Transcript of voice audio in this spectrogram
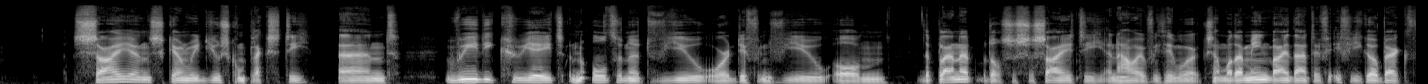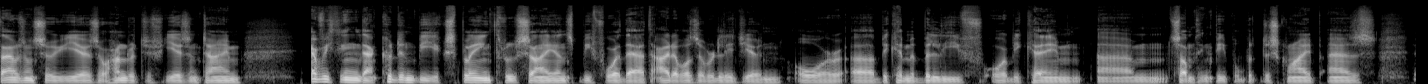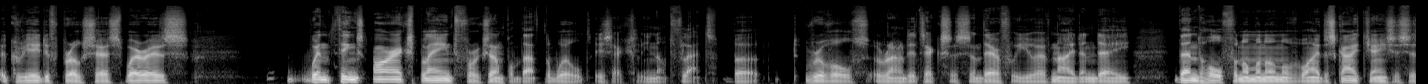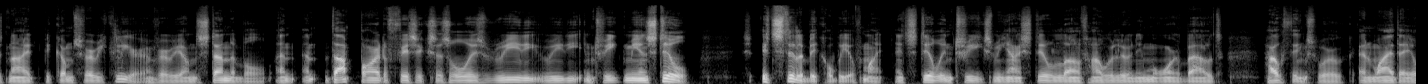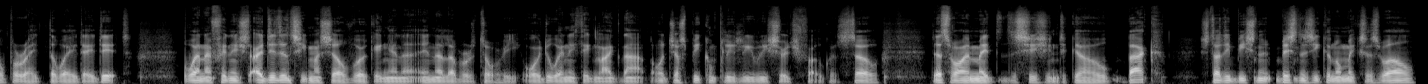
science can reduce complexity and really create an alternate view or a different view on the planet, but also society and how everything works. And what I mean by that, if, if you go back thousands of years or hundreds of years in time, everything that couldn't be explained through science before that either was a religion or uh, became a belief or became um, something people would describe as a creative process. Whereas when things are explained, for example, that the world is actually not flat but revolves around its axis, and therefore you have night and day then the whole phenomenon of why the sky changes at night becomes very clear and very understandable. And and that part of physics has always really, really intrigued me and still it's still a big hobby of mine. It still intrigues me. I still love how we're learning more about how things work and why they operate the way they did. When I finished, I didn't see myself working in a in a laboratory or do anything like that, or just be completely research focused. So that's why I made the decision to go back study business, business economics as well.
